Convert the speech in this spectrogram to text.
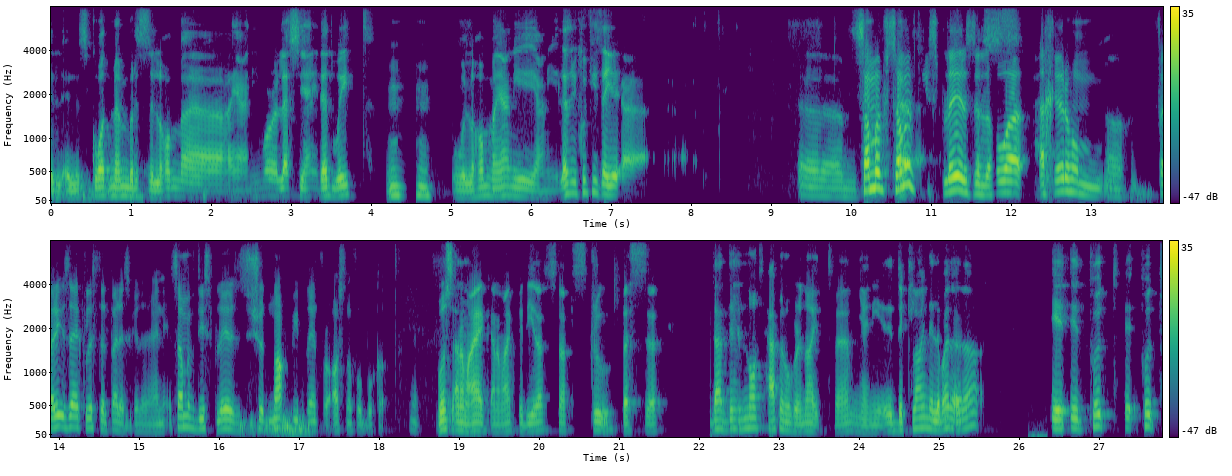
ال السكواد members اللي هم يعني more or less يعني dead weight Mhm. واللي هم يعني يعني لازم يكون في زي uh, um, Some of some of Uh, these players اللي هو اخرهم uh, فريق زي كريستال بالاس كده يعني some of these players should not be playing for Arsenal Football Club. بص أنا معاك أنا معاك في دي that's that's true بس uh, that did not happen overnight فاهم يعني الديكلاين اللي بدأ ده it, it put it put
